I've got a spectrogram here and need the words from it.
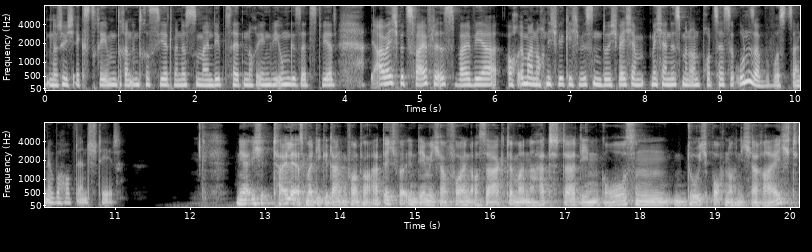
natürlich extrem dran interessiert, wenn das zu meinen Lebzeiten noch irgendwie umgesetzt wird. Aber ich bezweifle es, weil wir auch immer noch nicht wirklich wissen, durch welche Mechanismen und Prozesse unser Bewusstsein überhaupt entsteht. Ja, ich teile erstmal die Gedanken von Frau Attich, indem ich ja vorhin auch sagte, man hat da den großen Durchbruch noch nicht erreicht,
